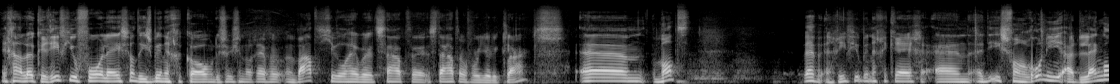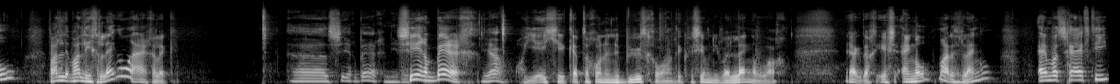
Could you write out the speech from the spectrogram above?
Ik ga een leuke review voorlezen, want die is binnengekomen. Dus als je nog even een watertje wil hebben, het staat, eh, staat er voor jullie klaar. Ehm, want we hebben een review binnengekregen en eh, die is van Ronnie uit Lengel. Waar, waar ligt Lengel eigenlijk? Eh Serenberg in die Serenberg. Ja. Oh jeetje, ik heb er gewoon in de buurt gewoond. Ik wist helemaal niet waar Lengel lag. Ja, ik dacht eerst Engel, maar dat is Lengel. En wat schrijft hij?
